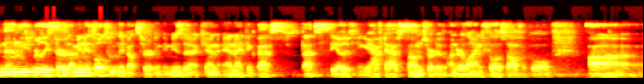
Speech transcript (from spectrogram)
and then we really serve. I mean, it's ultimately about serving the music, and and I think that's that's the other thing. You have to have some sort of underlying philosophical uh,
